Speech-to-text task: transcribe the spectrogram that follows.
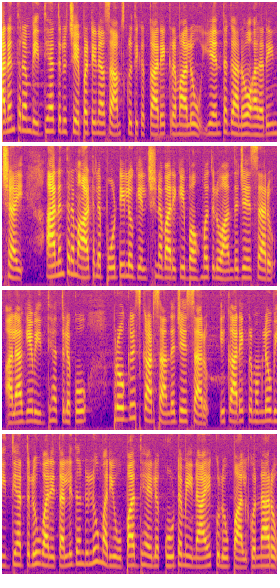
అనంతరం విద్యార్థులు చేపట్టిన సాంస్కృతిక కార్యక్రమాలు ఎంతగానో అలరించాయి. అనంతరం ఆటల పోటీలో గెలిచిన వారికి బహుమతులు అందజేశారు. అలాగే విద్యార్థులకు ప్రోగ్రెస్ కార్డ్స్ అందజేశారు. ఈ కార్యక్రమంలో విద్యార్థులు వారి తల్లిదండ్రులు మరియు ఉపాధ్యాయుల కూటమి నాయకులు పాల్గొన్నారు.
